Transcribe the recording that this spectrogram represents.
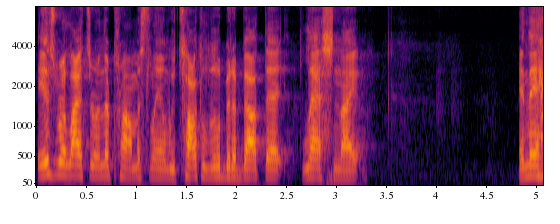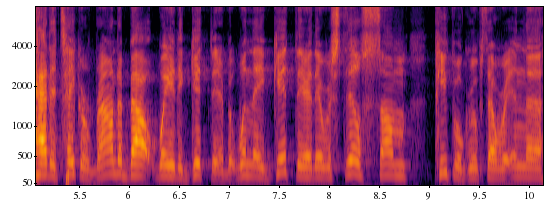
Israelites are in the promised land. We talked a little bit about that last night. And they had to take a roundabout way to get there. But when they get there, there were still some people groups that were in the,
